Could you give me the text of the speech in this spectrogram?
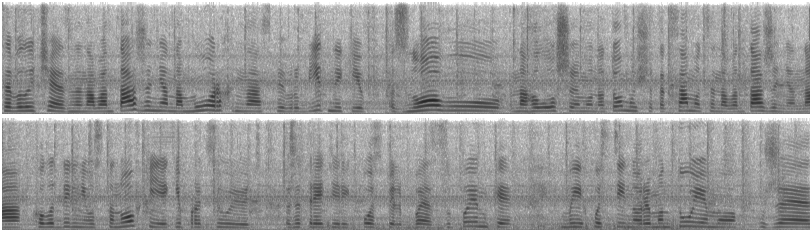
Це величезне навантаження на морг, на співробітників. Знову наголошуємо на тому, що так само це навантаження на холодильні установки, які працюють вже третій рік поспіль без зупинки. Ми їх постійно ремонтуємо. Уже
